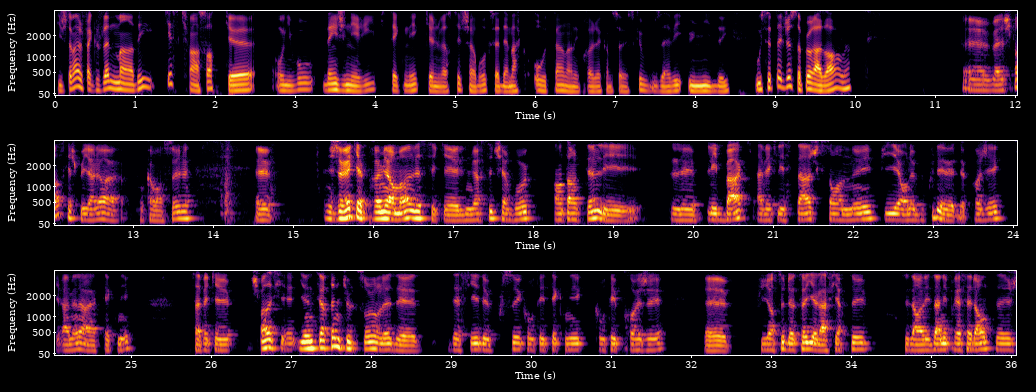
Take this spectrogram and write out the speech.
Puis justement, je voulais demander qu'est-ce qui fait en sorte que, au niveau d'ingénierie puis technique, que l'Université de Sherbrooke se démarque autant dans des projets comme ça? Est-ce que vous avez une idée? Ou c'est peut-être juste un peu hasard? Là? Euh, ben, je pense que je peux y aller euh, pour commencer. je dirais que premièrement, c'est que l'Université de Sherbrooke en tant que tel, les, les, bacs avec les stages qui sont emmenés, puis on a beaucoup de, projets qui ramènent à la technique. Ça fait que je pense qu'il y a une certaine culture là, d'essayer de, pousser côté technique, côté projet. Euh, puis ensuite de ça, il y a la fierté. dans les années précédentes, euh,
